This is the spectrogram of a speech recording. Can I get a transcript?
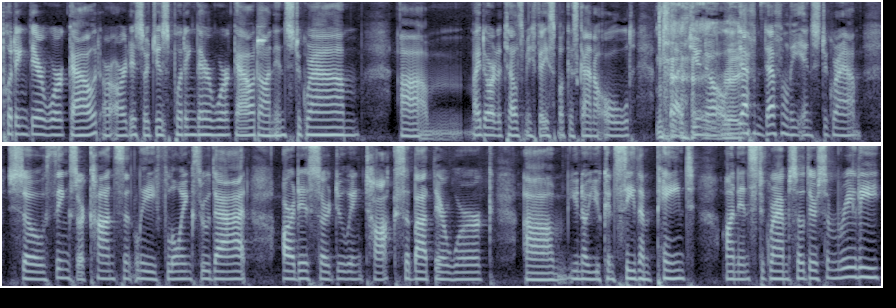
putting their work out, or artists are just putting their work out on Instagram. Um, my daughter tells me Facebook is kind of old, but you know, Right. def- definitely Instagram. So things are constantly flowing through that. Artists are doing talks about their work. Um, you know, you can see them paint on Instagram. So there's some really,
